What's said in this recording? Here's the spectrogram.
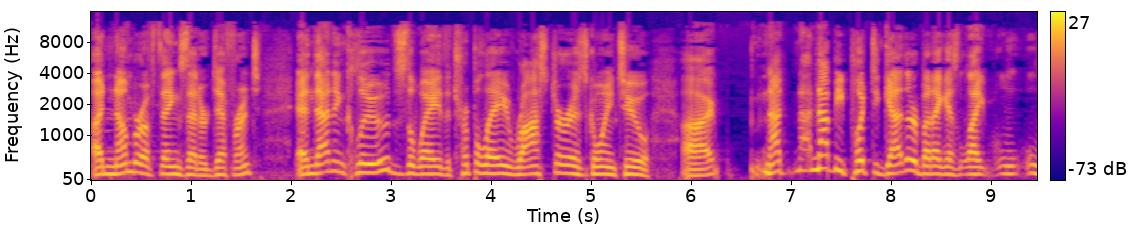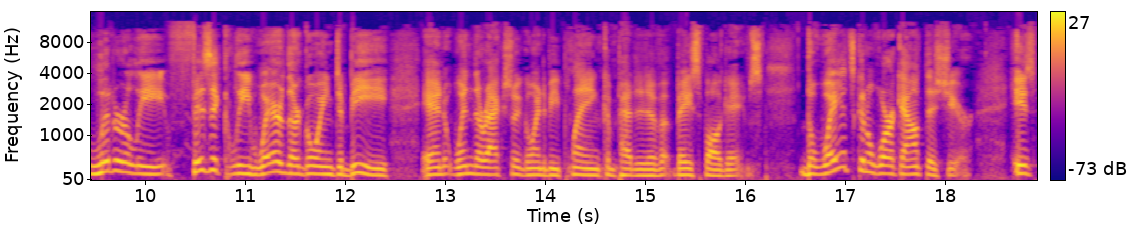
a number of things that are different. And that includes the way the AAA roster is going to uh, not, not not be put together, but I guess like literally physically where they're going to be and when they're actually going to be playing competitive baseball games. The way it's going to work out this year is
